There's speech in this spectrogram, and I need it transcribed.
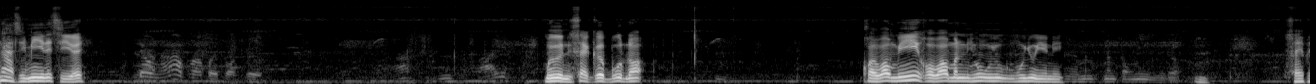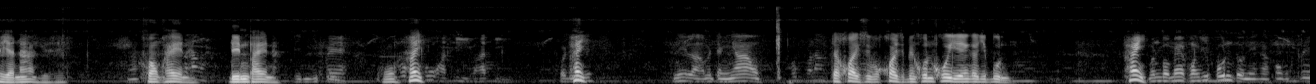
น่าสิมีได้สิเอ้ย เจ้าหน้าพาคอยปลอดเกิด มืออื่นใส่เกือบบูดเนาะข่อยว่ามีข่อยว่ามันหูหูอยู่อย่างนี้เออมันมันต้องมีอยู่ด้วยใส่พญานาคอยู่สิของไผ่น่ะ ดินไผ่น่ะดินญี่ปุ่นโอ้เฮ้ยผู้อาตีอาตีพอดีเฮ้ยนี่ล่ะมันจังเงาผมกำลังจะค่อยสิค่อยสิเป็นคนคุยเองกับญี่ปุ่นให้มันบ่แม่นของญี่ปุ่นตัวนี้ครับของฟรี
